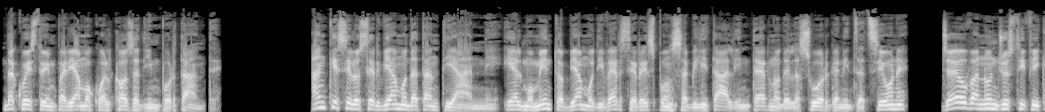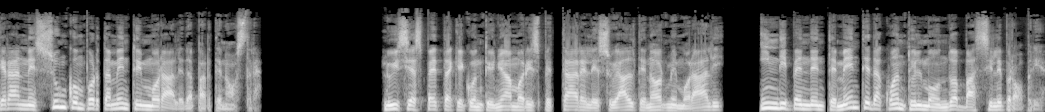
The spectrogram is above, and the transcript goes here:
Da questo impariamo qualcosa di importante. Anche se lo serviamo da tanti anni e al momento abbiamo diverse responsabilità all'interno della sua organizzazione, Geova non giustificherà nessun comportamento immorale da parte nostra. Lui si aspetta che continuiamo a rispettare le sue alte norme morali, indipendentemente da quanto il mondo abbassi le proprie.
